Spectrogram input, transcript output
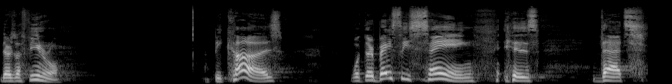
there's a funeral? Because what they're basically saying is that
